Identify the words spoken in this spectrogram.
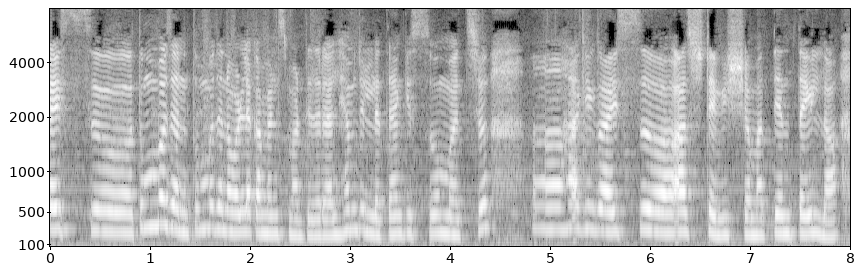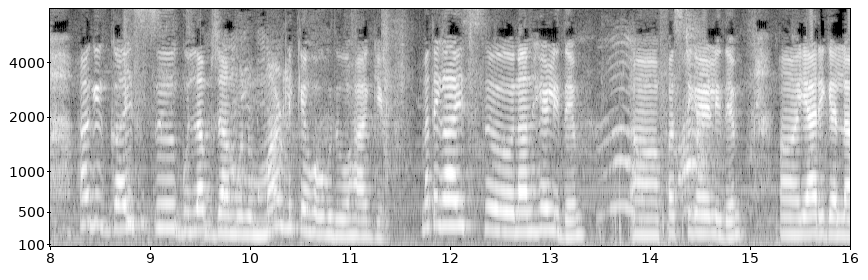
ಗೈಸ್ ತುಂಬ ಜನ ತುಂಬ ಜನ ಒಳ್ಳೆ ಕಮೆಂಟ್ಸ್ ಮಾಡ್ತಿದ್ದಾರೆ. ಅಲ್ಹಮ್ದಿಲ್ಲ ಥ್ಯಾಂಕ್ ಯು ಸೋ ಮಚ್ ಹಾಗೆ ಗೈಸ್ ಅಷ್ಟೇ ವಿಷಯ, ಮತ್ತೆಂತ ಇಲ್ಲ. ಹಾಗೆ ಗೈಸ್ ಗುಲಾಬ್ ಜಾಮೂನು ಮಾಡಲಿಕ್ಕೆ ಹೋಗುದು ಹಾಗೆ. ಮತ್ತೆ ಗಾಯ್ಸ್ ನಾನು ಹೇಳಿದೆ. ಫಸ್ಟಿಗೆ ಹೇಳಿದೆ. ಯಾರಿಗೆಲ್ಲ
